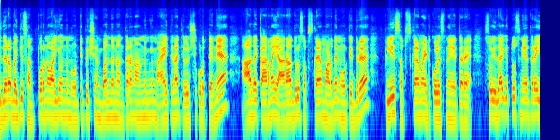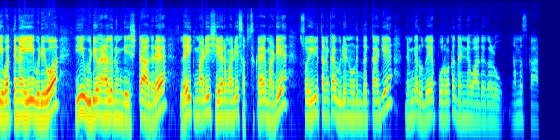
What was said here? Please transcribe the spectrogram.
ಇದರ ಬಗ್ಗೆ ಸಂಪೂರ್ಣವಾಗಿ ಒಂದು ನೋಟಿಫಿಕೇಶನ್ ಬಂದ ನಂತರ ನಾನು ನಿಮಗೆ ಮಾಹಿತಿನ ತಿಳಿಸಿಕೊಡುತ್ತೇನೆ. ಆದ ಕಾರಣ ಯಾರಾದರೂ ಸಬ್ಸ್ಕ್ರೈಬ್ ಮಾಡದೆ ನೋಡ್ತಿದ್ರೆ ಪ್ಲೀಸ್ ಸಬ್ಸ್ಕ್ರೈಬ್ ಮಾಡಿ ಇಟ್ಕೊಳ್ಳಿ ಸ್ನೇಹಿತರೆ. ಸೊ ಇದಾಗಿತ್ತು ಸ್ನೇಹಿತರೆ ಇವತ್ತಿನ ಈ ವಿಡಿಯೋ ಈ ವಿಡಿಯೋ ಏನಾದರೂ ನಿಮಗೆ ಇಷ್ಟ ಆದರೆ ಲೈಕ್ ಮಾಡಿ ಶೇರ್ ಮಾಡಿ ಸಬ್ಸ್ಕ್ರೈಬ್ ಮಾಡಿ. ಸೊ ಇಲ್ಲಿ ತನಕ ವಿಡಿಯೋ ನೋಡಿದ್ದಕ್ಕಾಗಿ ನಿಮಗೆ ಹೃದಯಪೂರ್ವಕ ಧನ್ಯವಾದಗಳು. ನಮಸ್ಕಾರ.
